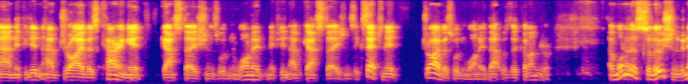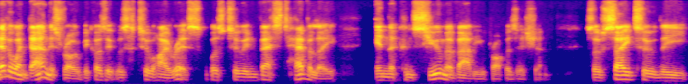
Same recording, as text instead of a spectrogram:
And if you didn't have drivers carrying it, gas stations wouldn't want it. And if you didn't have gas stations accepting it, drivers wouldn't want it. That was the conundrum. And one of the solutions, we never went down this road because it was too high risk, was to invest heavily in the consumer value proposition. So, say to the,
